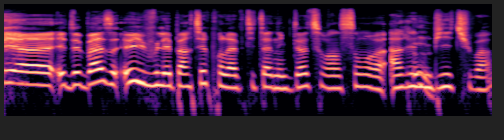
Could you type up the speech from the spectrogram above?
Et, euh, et de base, eux, ils voulaient partir pour la petite anecdote sur un son R&B, tu vois,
